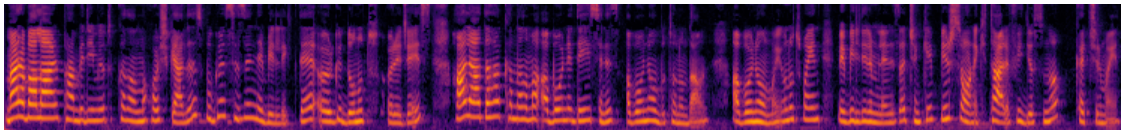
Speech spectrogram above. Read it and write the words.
Merhabalar, Pembe Düğüm YouTube kanalıma hoş geldiniz. Bugün sizinle birlikte örgü donut öreceğiz. Hala daha kanalıma abone değilseniz abone ol butonundan abone olmayı unutmayın ve bildirimlerinizi açın ki bir sonraki tarif videosunu kaçırmayın.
